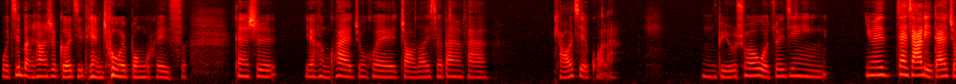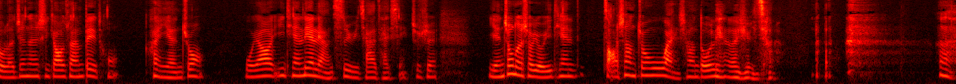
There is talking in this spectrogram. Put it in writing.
我基本上是隔几天 就会崩溃一次，但是也很快就会找到一些办法。调节过来，嗯，比如说我最近因为在家里待久了，真的是腰酸背痛很严重，我要一天练两次瑜伽才行。就是严重的时候，有一天早上、中午、晚上都练了瑜伽。啊，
